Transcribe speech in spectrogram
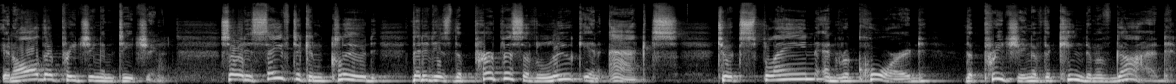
in all their preaching and teaching. So it is safe to conclude that it is the purpose of Luke in Acts to explain and record the preaching of the kingdom of God.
